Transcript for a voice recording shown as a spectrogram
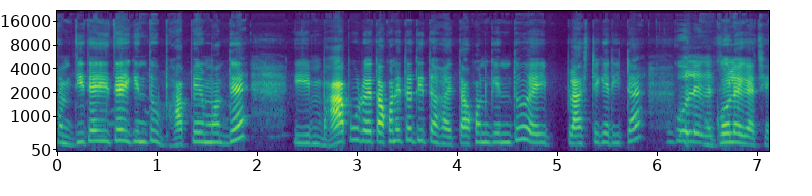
আমি দিতে দিতেই কিন্তু ভাপের মধ্যে ই ভাপ উড়ে তখনই তো দিতে হয় তখন কিন্তু এই প্লাস্টিকের ইটা গলে গলে গেছে।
